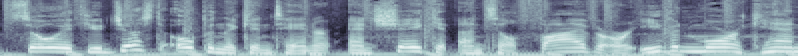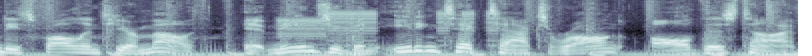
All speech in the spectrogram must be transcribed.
So if you just open the container and shake it until five or even more candies fall into your mouth, it means you've been eating Tic Tacs wrong all this time.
